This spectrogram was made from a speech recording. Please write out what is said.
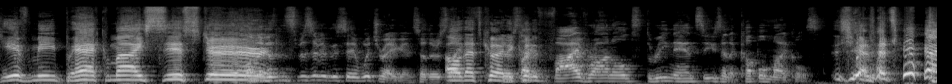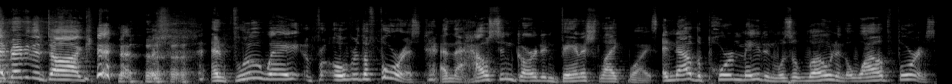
Give me back my sister. Well, it doesn't specifically say which Reagan, so there's Oh, like, that's good. It There's like could've- five Ronalds, three Nancys, and a couple Michaels. yeah, that's it. Maybe the dog. and flew away over the forest, and the house and garden vanished likewise. And now the poor maiden was alone in the wild forest.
